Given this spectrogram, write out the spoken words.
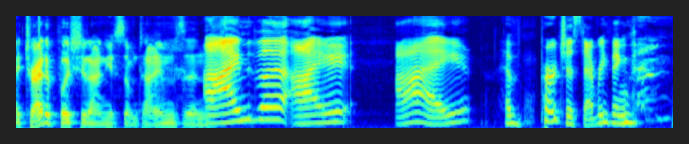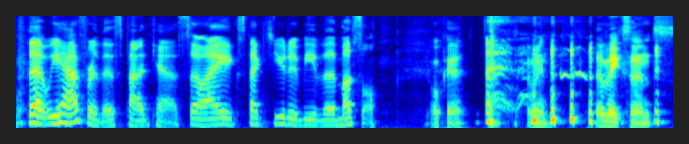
I try to push it on you sometimes, and I'm the I I have purchased everything that we have for this podcast, so I expect you to be the muscle. okay. I mean, that makes sense.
